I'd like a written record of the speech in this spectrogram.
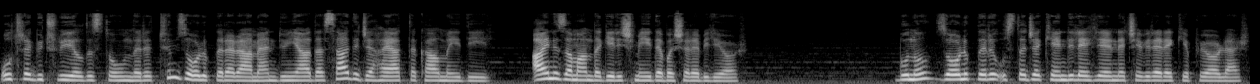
ultra güçlü yıldız tohumları tüm zorluklara rağmen dünyada sadece hayatta kalmayı değil, aynı zamanda gelişmeyi de başarabiliyor. Bunu, zorlukları ustaca kendi lehlerine çevirerek yapıyorlar.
